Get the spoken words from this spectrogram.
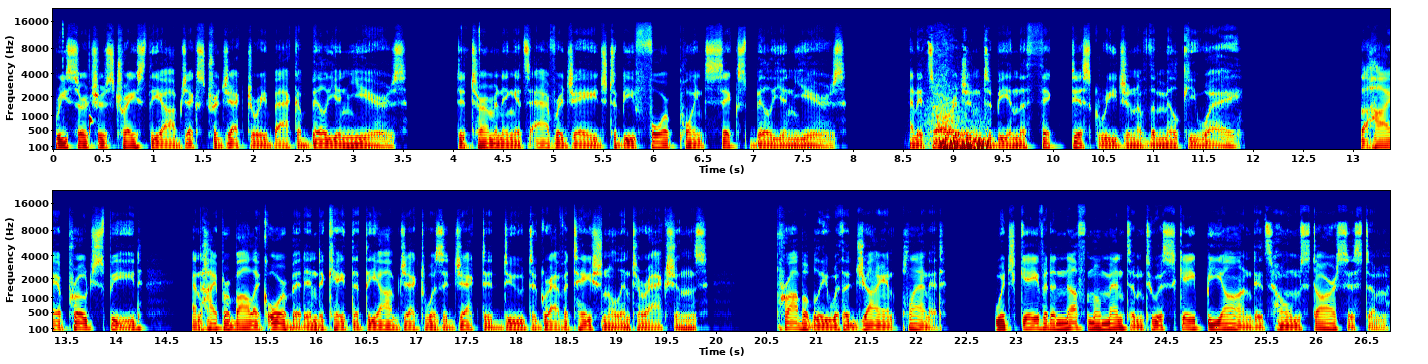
researchers traced the object's trajectory back a billion years, determining its average age to be 4.6 billion years, and its origin to be in the thick disk region of the Milky Way. The high approach speed and hyperbolic orbit indicate that the object was ejected due to gravitational interactions, probably with a giant planet, which gave it enough momentum to escape beyond its home star system.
